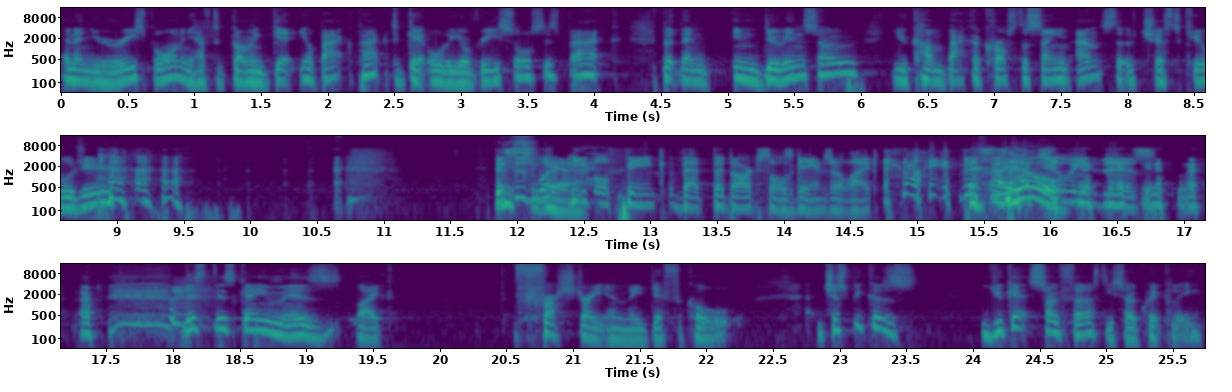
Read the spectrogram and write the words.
and then you respawn, and you have to go and get your backpack to get all of your resources back. But then in doing so, you come back across the same ants that have just killed you. This is what yeah. people think that the Dark Souls games are like. like this is actually this. this this game is like frustratingly difficult just because you get so thirsty so quickly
